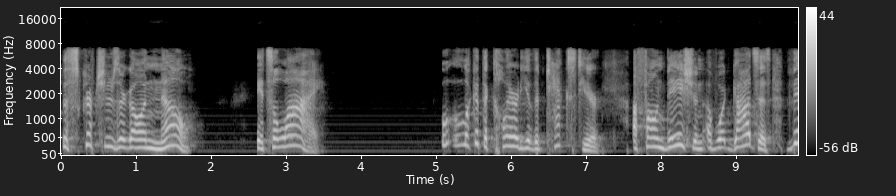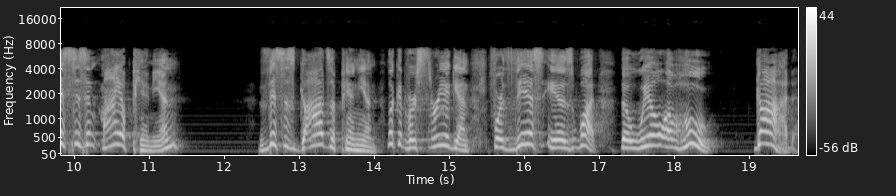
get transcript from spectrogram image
The scriptures are going, no, it's a lie. Look at the clarity of the text here. A foundation of what God says. This isn't my opinion. This is God's opinion. Look at verse 3 again. For this is what? The will of who? God.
